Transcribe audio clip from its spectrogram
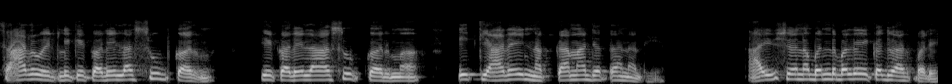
સારો એટલે કે કરેલા શુભ કર્મ, કે કરેલા અશુભ કર્મ, એ ક્યારેય નક્કામાં જતા નથી. આયુષ્યનો બંધ ભલે એક જ વાર પડે,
